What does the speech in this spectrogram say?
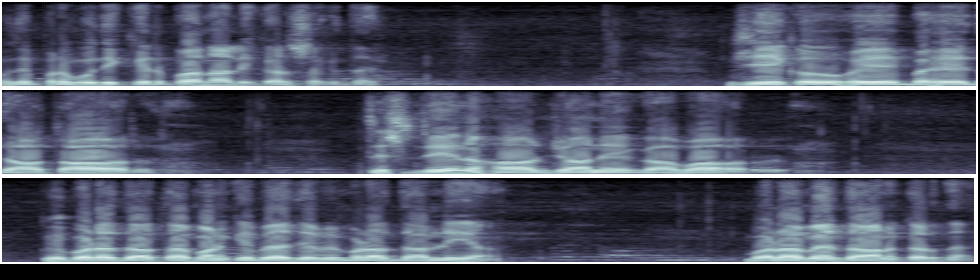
ਉਹਦੇ ਪ੍ਰਭੂ ਦੀ ਕਿਰਪਾ ਨਾਲ ਹੀ ਕਰ ਸਕਦਾ ਜੇ ਕੋ ਹੋਏ ਬਹਿ ਦਾਤਾਰ, ਤਿਸ ਦੇਨ ਹਾਰ ਜਾਣੇਗਾ ਵਾਰ ਕੋਈ ਬੜਾ ਦਾਤਾ ਬਣ ਕੇ ਬਹਿ ਜਾਵੇ, ਬੜਾ ਦਾਨੀ ਆ, ਬੜਾ ਮੈਂ ਦਾਨ ਕਰਦਾ।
